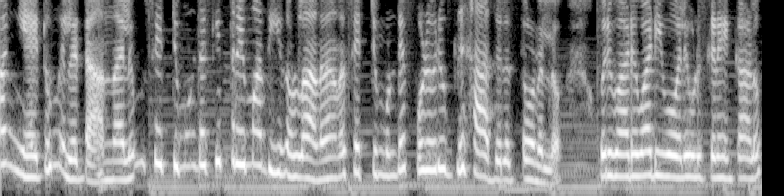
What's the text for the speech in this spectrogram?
ഭംഗിയായിട്ടൊന്നുമില്ല കേട്ടോ എന്നാലും സെറ്റ് മുണ്ടൊക്കെ ഇത്രയും മതി എന്നുള്ളതാണ്. നമ്മുടെ സെറ്റ് മുണ്ട് എപ്പോഴും ഒരു ഗൃഹാതുരത്വമാണല്ലോ. ഒരുപാട് വടി പോലെ ഉടുക്കണേക്കാളും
